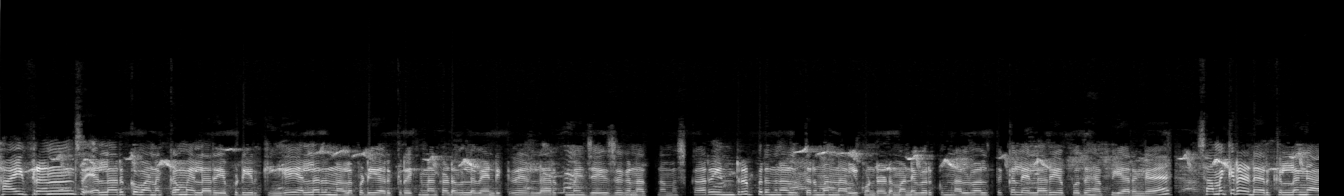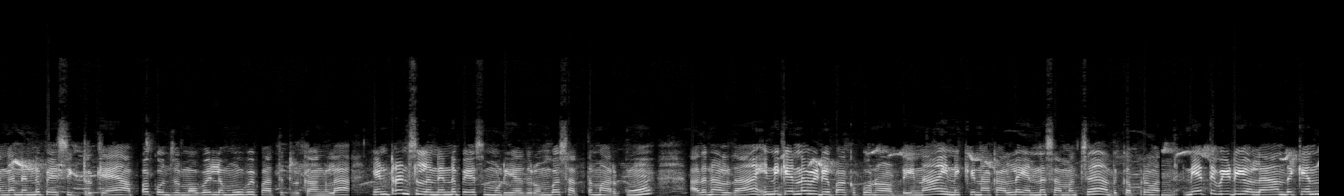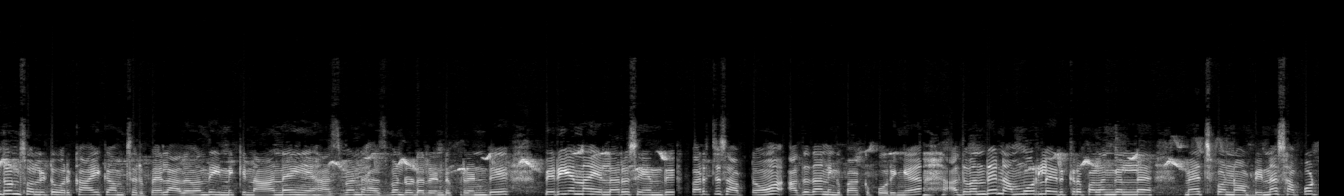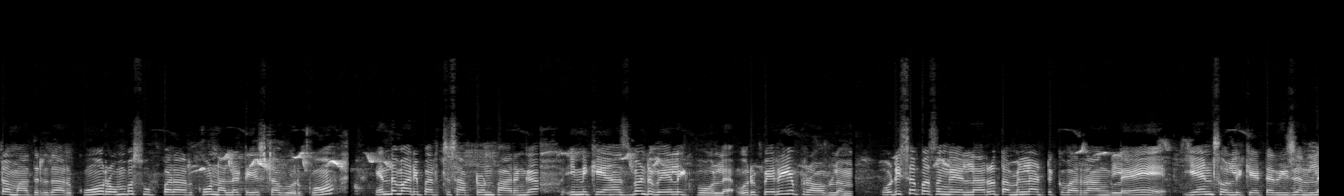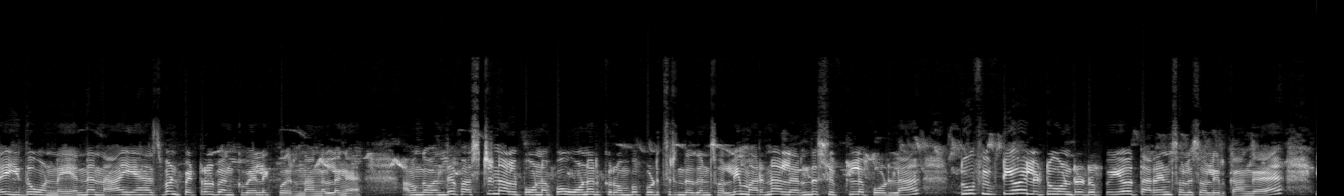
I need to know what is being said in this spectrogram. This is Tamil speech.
ஹாய் ஃப்ரெண்ட்ஸ் எல்லாருக்கும் வணக்கம். எல்லாரும் எப்படி இருக்கீங்க? எல்லாரும் நல்லபடியாக இருக்கிறதுக்கு நான் கடவுளை வேண்டிக்கிறேன். எல்லாருக்குமே ஜெய் ஜெகநாத். நமஸ்காரம். இன்று பிறந்தநாள் திருமண நாள் கொண்டாடும் அனைவருக்கும் நல்வாழ்த்துக்கள். எல்லோரும் எப்போதும் ஹாப்பியாக இருங்க. சமைக்கிற இடம் இருக்குல்லங்க அங்கே நின்று பேசிக்கிட்டு இருக்கேன். அப்பா கொஞ்சம் மொபைலில் மூவி பார்த்துட்டு இருக்காங்களா? என்ட்ரன்ஸில் நின்று பேச முடியாது. ரொம்ப சத்தமாக இருக்கும். அதனால தான் இன்றைக்கி என்ன வீடியோ பார்க்க போகிறோம் அப்படின்னா இன்றைக்கி நான் காலைல என்ன சமைச்சேன். அதுக்கப்புறம் வந்து நேற்று வீடியோவில் அந்த கெந்துன்னு சொல்லிட்டு ஒரு காய் காமிச்சிருப்பேல அதை வந்து இன்றைக்கி நான் என் ஹஸ்பண்ட் ஹஸ்பண்டோட ரெண்டு ஃப்ரெண்டு பெரியண்ணா எல்லாரும் சேர்ந்து பறித்து சாப்பிட்டோம். அதை தான் நீங்கள் பார்க்க போகிறீங்க அது வந்து நம்ம ஊரில் இருக்கிற பழங்களில் மேட்ச் பண்ணோம் அப்படின்னா சப்போட்டா மாதிரி தான் இருக்கும். ரொம்ப சூப்பராக இருக்கும் நல்ல டேஸ்ட்டாகவும் இருக்கும். எந்த மாதிரி பறித்து சாப்பிட்டோன்னு பாருங்கள் இன்றைக்கி என் ஹஸ்பண்ட் வேலைக்கு போகல. ஒரு பெரிய ப்ராப்ளம் ஒடிசா பசங்க எல்லாரும் தமிழ்நாட்டுக்கு வர்றாங்களே. ஏன்னு சொல்லி கேட்ட ரீசனில் இது ஒன்று என்னென்னா என் ஹஸ்பண்ட் பெட்ரோல் பங்க் வேலைக்கு போயிருந்தாங்கல்லங்க. அவங்க வந்து ஃபஸ்ட்டு நாள் போனப்போ ஓனருக்கு ரொம்ப பிடிச்சிருந்தது பிடிச்சிருந்ததுன்னு சொல்லி மறுநாள்ல இருந்து ஷிஃப்ட்டில் போடலாம். டூ ஃபிஃப்டியோ இல்லை டூ ஹண்ட்ரட் ருப்பியோ தரேன்னு சொல்லி சொல்லியிருக்காங்க.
